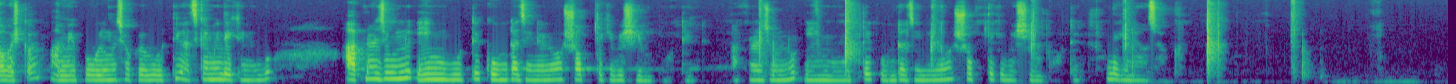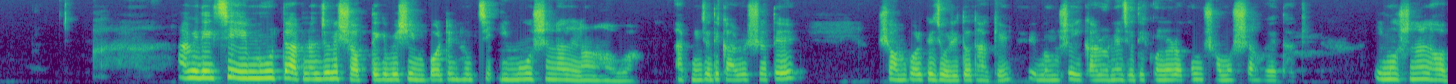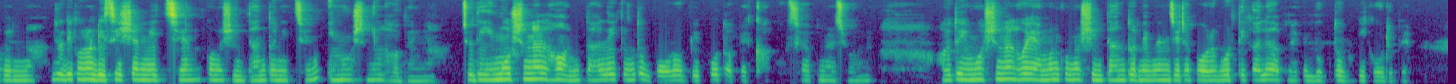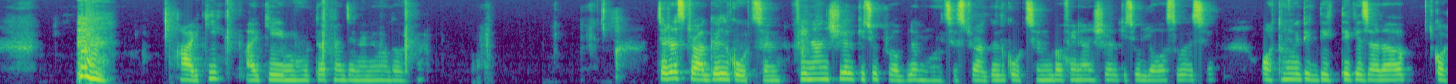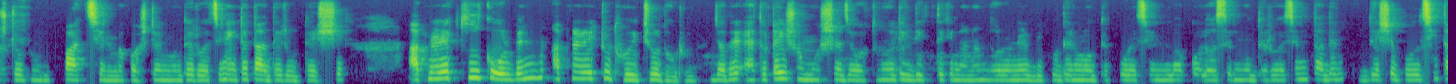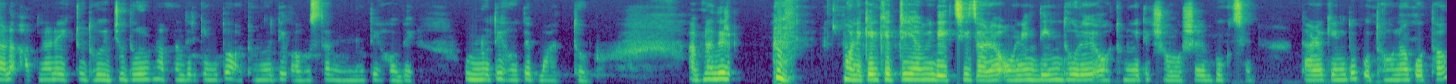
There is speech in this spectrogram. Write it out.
নমস্কার, আমি পৌলমী চক্রবর্তী, আজকে আমি দেখে নেব আপনার জন্য এই মুহূর্তে কোনটা জেনে নেওয়া সব থেকে বেশি ইম্পর্টেন্ট আপনার জন্য এই মুহূর্তে কোনটা জেনে নেওয়া সব থেকে বেশি ইম্পর্টেন্ট দেখে নেওয়া যাক। আমি দেখছি এই মুহূর্তে আপনার জন্য সব থেকে বেশি ইম্পর্টেন্ট হচ্ছে ইমোশনাল না হওয়া। আপনি যদি কারোর সাথে সম্পর্কে জড়িত থাকেন এবং সেই কারণে যদি কোনো রকম সমস্যা হয়ে থাকে ইমোশনাল হবেন না। যদি কোনো ডিসিশন নিচ্ছেন, কোনো সিদ্ধান্ত নিচ্ছেন ইমোশনাল হবেন না। যদি ইমোশনাল হন তাহলে কিন্তু বড় বিপদ অপেক্ষা করছে আপনার জন্য। হয়তো ইমোশনাল হয়ে এমন কোনো সিদ্ধান্ত নেবেন যেটা পরবর্তীকালে আপনাকে ভুক্তভোগী করবে। আর কি? আর কি এই মুহূর্তে আপনার জেনে নেওয়া দরকার? যারা স্ট্রাগল করছেন ফিনান্সিয়াল কিছু প্রবলেম হয়েছে স্ট্রাগল করছেন বা ফিনান্সিয়াল কিছু লস হয়েছে অর্থনৈতিক দিক থেকে যারা কষ্ট পাচ্ছেন বা কষ্টের মধ্যে রয়েছেন, এটা তাদের উদ্দেশ্যে। আপনারা কি করবেন? আপনারা একটু ধৈর্য ধরুন। যাদের এতটাই সমস্যা যে অর্থনৈতিক দিক থেকে নানান ধরনের বিপদের মধ্যে পড়েছেন বা লসের মধ্যে রয়েছেন, তাদের উদ্দেশ্যে বলছি, তারা আপনারা একটু ধৈর্য ধরুন। আপনাদের কিন্তু অর্থনৈতিক অবস্থার উন্নতি হবে, উন্নতি হতে বাধ্য। আপনাদের অনেকের ক্ষেত্রেই আমি দেখছি, যারা অনেক দিন ধরে অর্থনৈতিক সমস্যায় ভুগছেন তারা কিন্তু কোথাও না কোথাও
